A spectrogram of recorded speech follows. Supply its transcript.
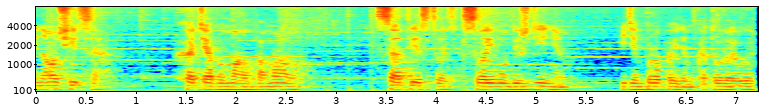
и научиться хотя бы мало-помалу соответствовать своим убеждениям и тем проповедям, которые вы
